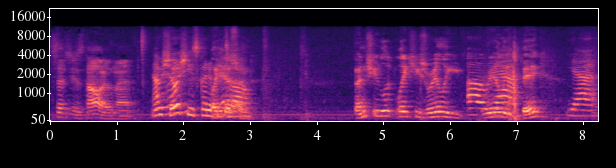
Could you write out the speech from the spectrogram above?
she said she was taller than that. I'm sure she's going to Like be this tall. one. Doesn't she look like she's really, Oh, really yeah. big? yeah,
